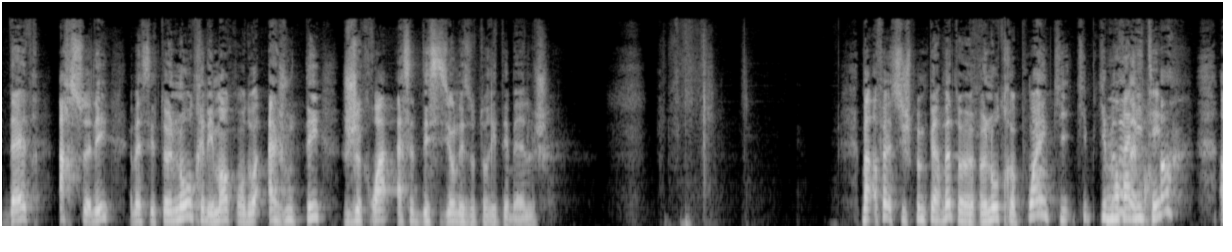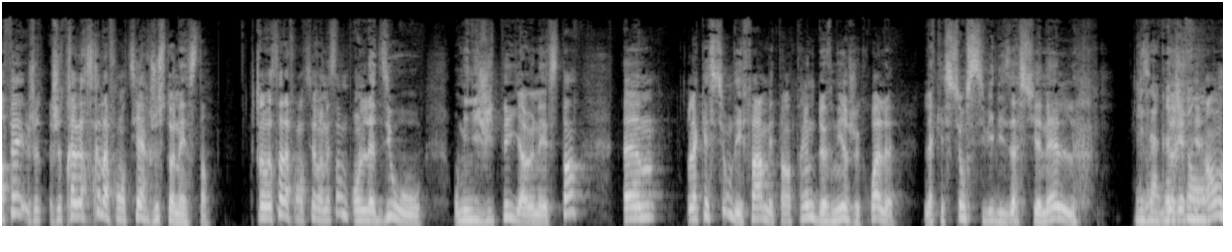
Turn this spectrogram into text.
d'être harcelées. Eh c'est un autre élément qu'on doit ajouter, je crois, à cette décision des autorités belges. Ben, en fait, si je peux me permettre un, autre point qui, qui, qui est important. En fait, je, traverserai la frontière juste un instant. Je traverserai la frontière un instant. On l'a dit au, mini-JT il y a un instant. Euh, la question des femmes est en train de devenir, je crois, la question civilisationnelle les agressions,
